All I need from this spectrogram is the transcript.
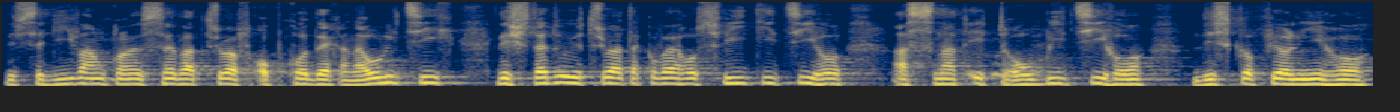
Když se dívám kolem sebe třeba v obchodech a na ulicích, když sleduju třeba takového svítícího a snad i troubícího diskofilního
